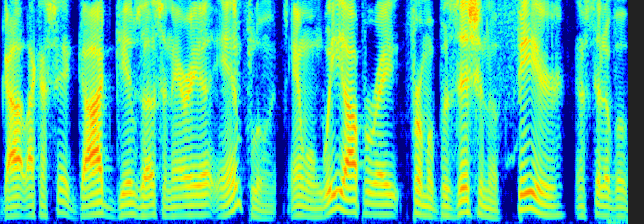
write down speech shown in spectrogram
God, like I said, God gives us an area of influence. And when we operate from a position of fear instead of a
